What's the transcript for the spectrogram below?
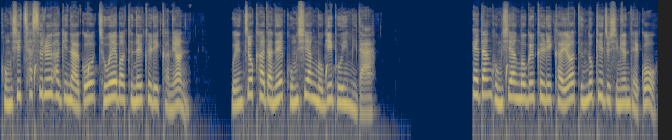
공시 차수를 확인하고 조회 버튼을 클릭하면 왼쪽 하단에 공시 항목이 보입니다. 해당 공시 항목을 클릭하여 등록해 주시면 되고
